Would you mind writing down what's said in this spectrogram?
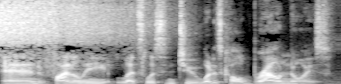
And finally, let's listen to what is called brown noise.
